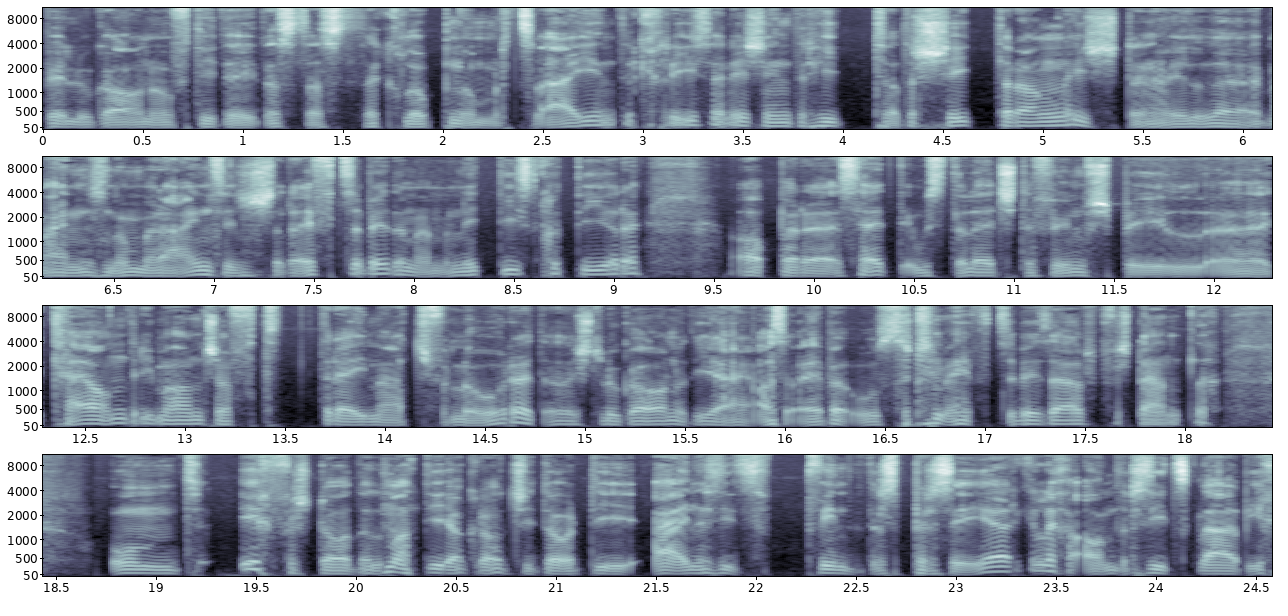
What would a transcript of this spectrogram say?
bei Lugano auf die Idee, dass das der Club Nummer zwei in der Krise ist, in der Hit- oder Shit-Rangliste. Weil, äh, meines Nummer eins ist der FCB, da müssen wir nicht diskutieren. Aber äh, es hat aus den letzten fünf Spielen äh, keine andere Mannschaft drei Matches verloren. Da ist Lugano die, also eben außer dem FCB selbstverständlich. Und ich verstehe den Mattia Gracci dort. Einerseits findet er es per se ärgerlich, andererseits glaube ich,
